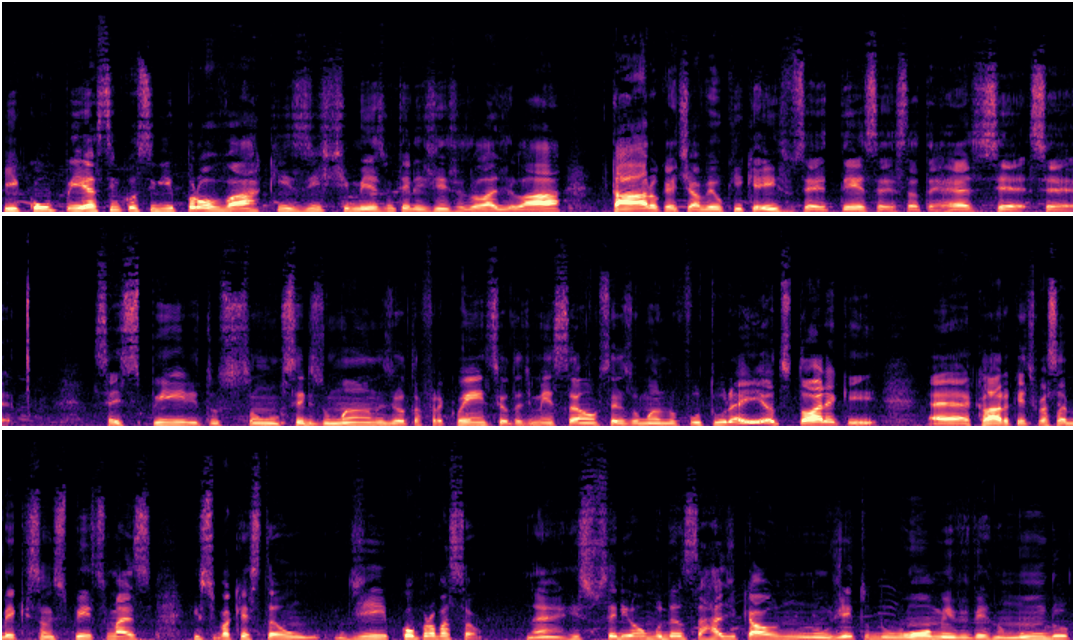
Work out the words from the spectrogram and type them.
e, com, e assim conseguir provar que existe mesmo inteligência do lado de lá. Claro que a gente já vê o que, que é isso, se é ET, se é extraterrestre, se é, se é se é espíritos, são seres humanos em outra frequência, outra dimensão, seres humanos no futuro, aí é outra história que é claro que a gente vai saber que são espíritos, mas isso é uma questão de comprovação. Né? Isso seria uma mudança radical no jeito do homem viver no mundo,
